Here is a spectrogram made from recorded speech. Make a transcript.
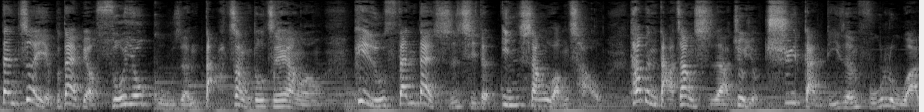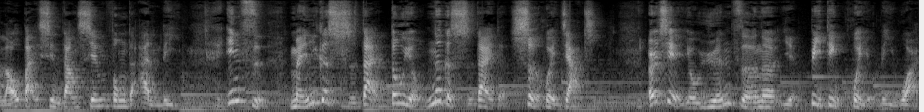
但这也不代表所有古人打仗都这样哦。譬如三代时期的殷商王朝，他们打仗时啊，就有驱赶敌人、俘虏啊老百姓当先锋的案例。因此，每一个时代都有那个时代的社会价值。而且有原则呢，也必定会有例外。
